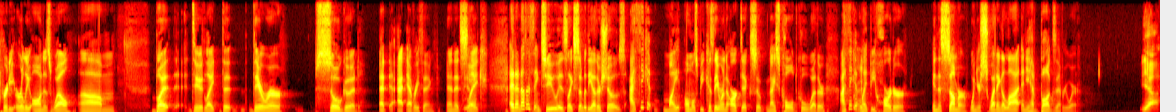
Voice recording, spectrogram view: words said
pretty early on as well. Um, but dude, like the they were so good at at everything, and it's like, and another thing too is like some of the other shows. I think it might almost be because they were in the Arctic, so nice, cold, cool weather. I think it might be harder in the summer when you're sweating a lot and you have bugs everywhere. Yeah,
